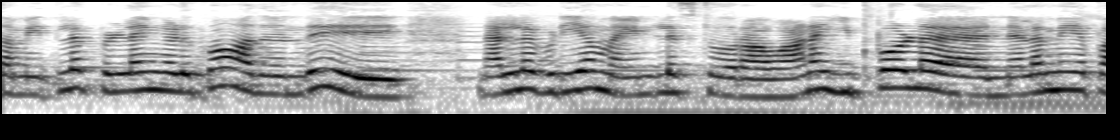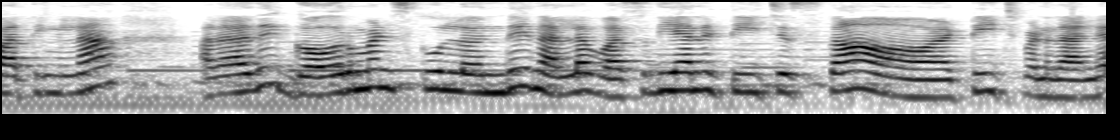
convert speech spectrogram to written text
சமயத்தில் பிள்ளைங்களுக்கும் அது வந்து நல்லபடியாக மைண்டில் ஸ்டோர் ஆகும். ஆனால் இப்போ உள்ள நிலைமையை பார்த்தீங்கன்னா அதாவது கவர்மெண்ட் ஸ்கூலில் வந்து நல்ல வசதியான டீச்சர்ஸ் தான் டீச் பண்ணுதாங்க.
